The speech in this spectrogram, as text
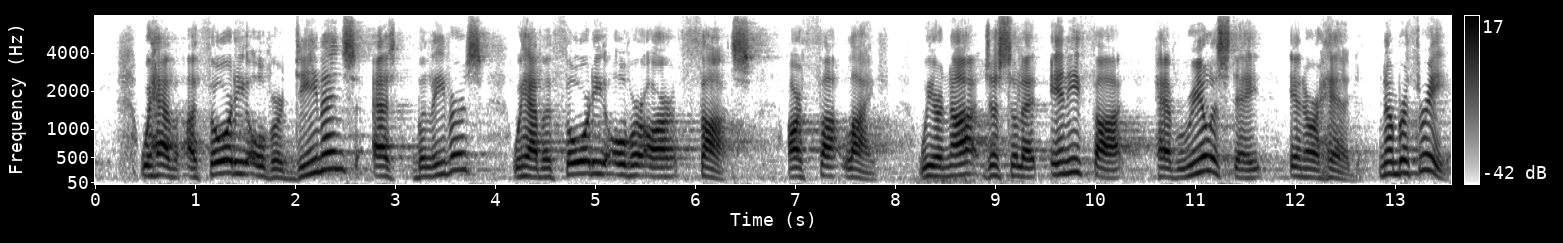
We have authority over demons as believers. We have authority over our thoughts, our thought life. We are not just to let any thought have real estate in our head. Number three,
